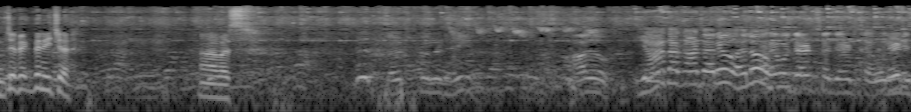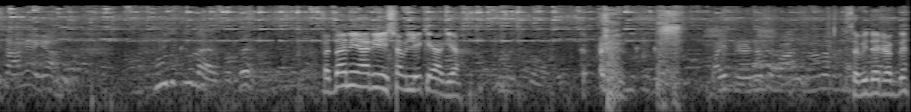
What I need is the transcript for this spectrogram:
नीचे फेंक दे नीचे। हाँ बस। यहाँ तक कहाँ जा रहे हो? हेलो वो जेंट्स है जेंट्स है वो लेडीज़ आ गया क्या? दूध क्यों लाया पता पता नहीं यार ये सब लेके आ गया। भाई फ्रेंड से बात सभी इधर रख दे।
